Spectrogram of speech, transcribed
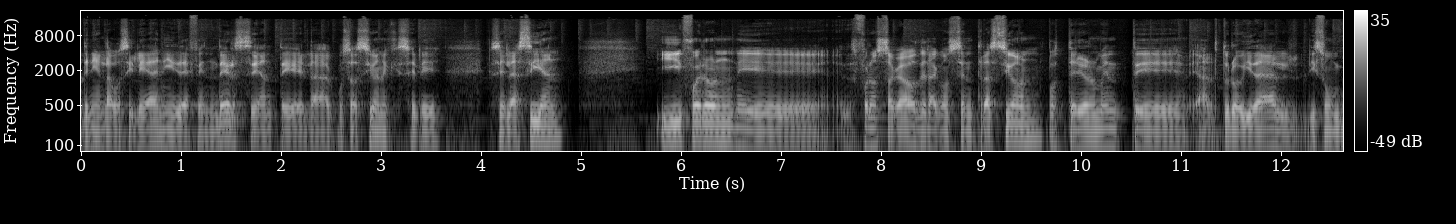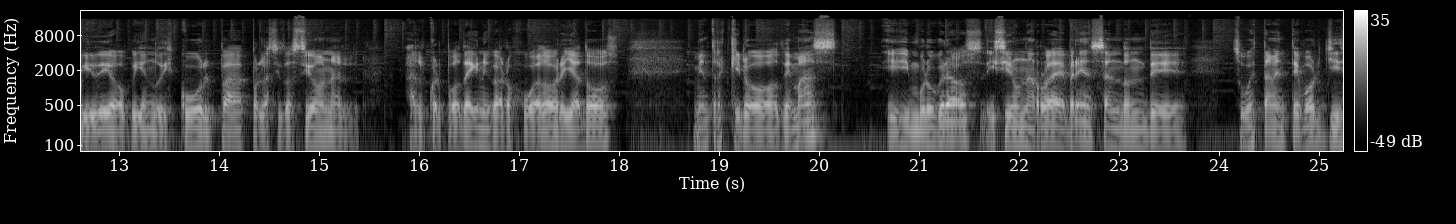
tenían la posibilidad ni de defenderse ante las acusaciones que se le, se le hacían y fueron, eh, fueron sacados de la concentración. Posteriormente Arturo Vidal hizo un video pidiendo disculpas por la situación al, al, cuerpo técnico, a los jugadores y a todos, mientras que los demás involucrados hicieron una rueda de prensa en donde supuestamente Borgi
